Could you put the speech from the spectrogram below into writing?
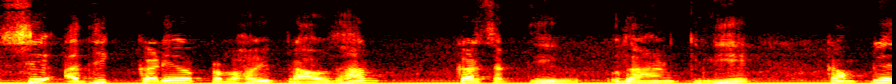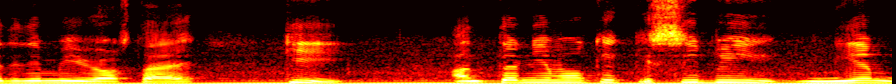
से अधिक कड़े और प्रभावी प्रावधान कर सकती है। उदाहरण के लिए, कंपनी अधिनियम में व्यवस्था है कि अंतर नियमों के किसी भी नियम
